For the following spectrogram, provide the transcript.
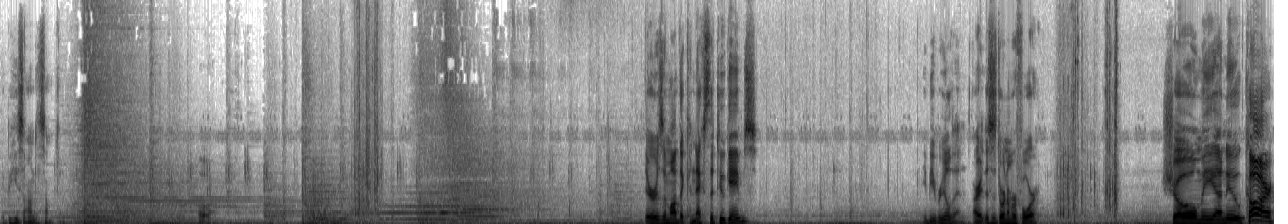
Maybe he's onto something. Oh. There is a mod that connects the two games. Maybe real then. All right, this is door number four. Show me a new car.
